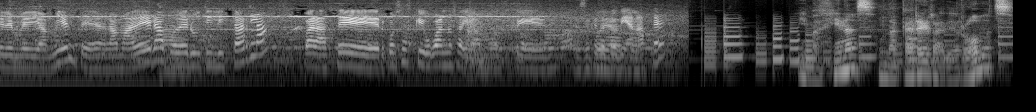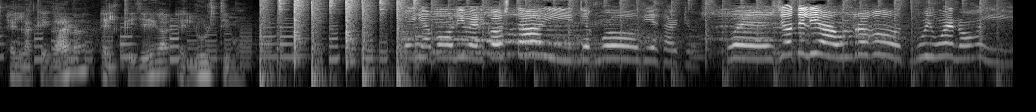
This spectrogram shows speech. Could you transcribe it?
en, el medio ambiente, la madera, ah. poder utilizarla para hacer cosas que igual no sabíamos que, que se, que se podían hacer. ¿Imaginas una carrera de robots en la que gana el que llega el último? Me llamo Oliver Costa y tengo 10 años. Pues yo tenía un robot muy bueno y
